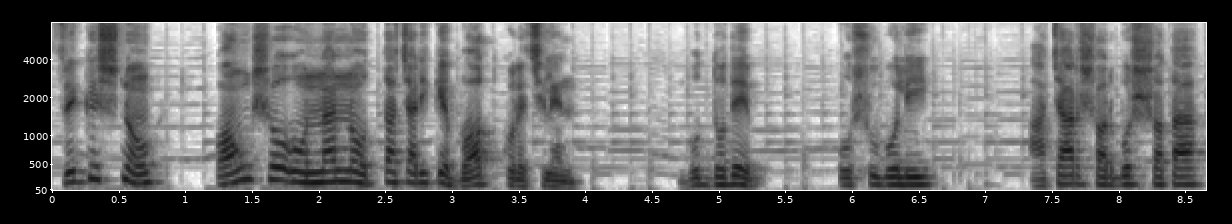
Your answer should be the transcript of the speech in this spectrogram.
শ্রীকৃষ্ণ কংস ও অন্যান্য অত্যাচারীকে বধ করেছিলেন। বুদ্ধদেব পশু বলি আচার সর্বস্বতা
